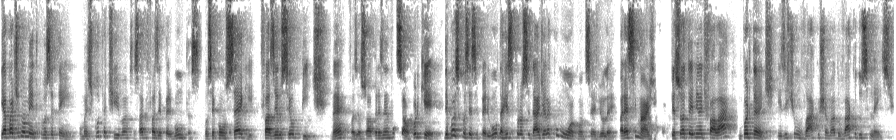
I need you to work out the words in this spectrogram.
E a partir do momento que você tem uma escuta ativa, você sabe fazer perguntas, você consegue fazer o seu pitch, né? Fazer a sua apresentação. Por quê? Depois que você se pergunta, a reciprocidade ela é comum acontecer, viu, Lê? Parece mágica. Pessoa termina de falar, importante, existe um vácuo chamado vácuo do silêncio.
